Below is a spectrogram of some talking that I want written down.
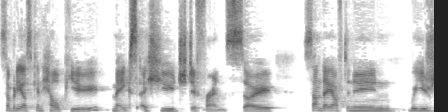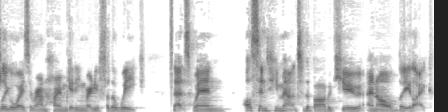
somebody else can help you makes a huge difference. So Sunday afternoon, we're usually always around home getting ready for the week. That's when I'll send him out to the barbecue and I'll be like,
